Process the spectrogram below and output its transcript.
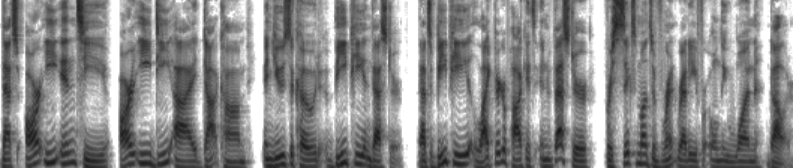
that's R E N T R E D I dot com and use the code BP Investor. That's BP, like Bigger Pockets, Investor for six months of RentRedi for only $1.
